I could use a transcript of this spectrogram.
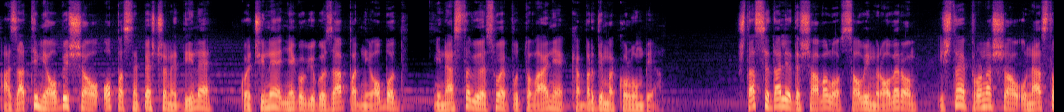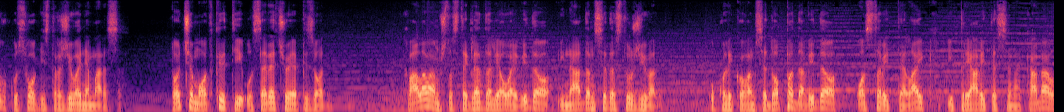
a zatim je obišao opasne peščane dine koje čine njegov jugozapadni obod i nastavio je svoje putovanje ka brdima Kolumbija. Šta se dalje dešavalo sa ovim roverom i šta je pronašao u nastavku svog istraživanja Marsa? To ćemo otkriti u sljedećoj epizodi. Hvala vam što ste gledali ovaj video i nadam se da ste uživali. Ukoliko vam se dopada video, ostavite like i prijavite se na kanal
